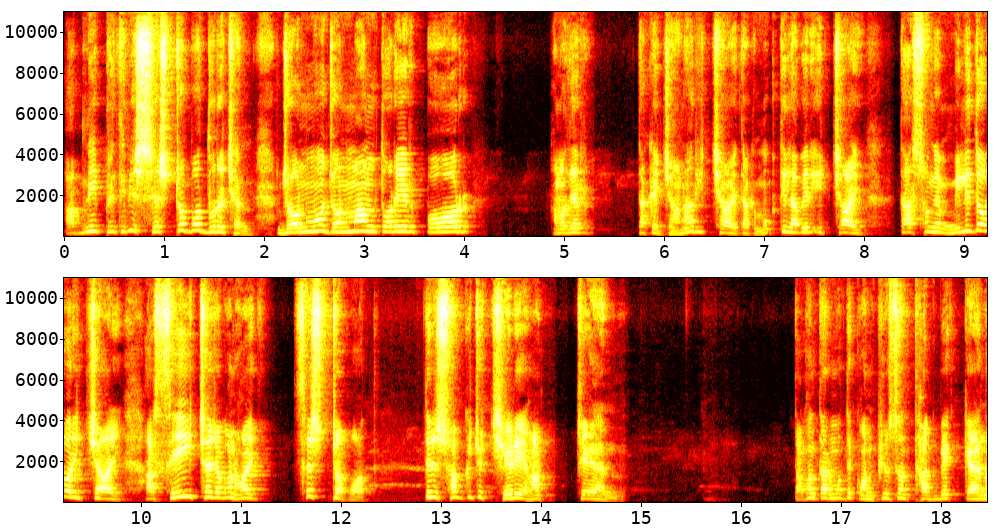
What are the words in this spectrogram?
আপনি পৃথিবীর শ্রেষ্ঠ পথ ধরেছেন। জন্ম, জন্মান্তরের পর আমাদের তাকে জানার ইচ্ছা হয় তাকে মুক্তি লাভের ইচ্ছা হয় তার সঙ্গে মিলিত হবার ইচ্ছা হয় আর সেই ইচ্ছা যখন হয় শ্রেষ্ঠ পথ, তিনি সব কিছু ছেড়ে হাঁটছেন। তখন তার মধ্যে কনফিউশন থাকবে কেন?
